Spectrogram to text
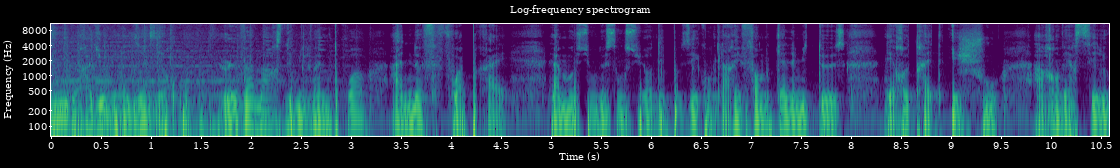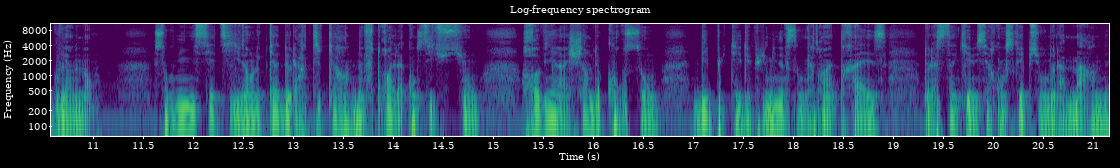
De Radio Méridien Zéro, le 20 mars 2023, à neuf fois près, la motion de censure déposée contre la réforme calamiteuse des retraites échoue à renverser le gouvernement. Son initiative dans le cadre de l'article 49.3 de la Constitution revient à Charles de Courson, député depuis 1993 de la 5e circonscription de la Marne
